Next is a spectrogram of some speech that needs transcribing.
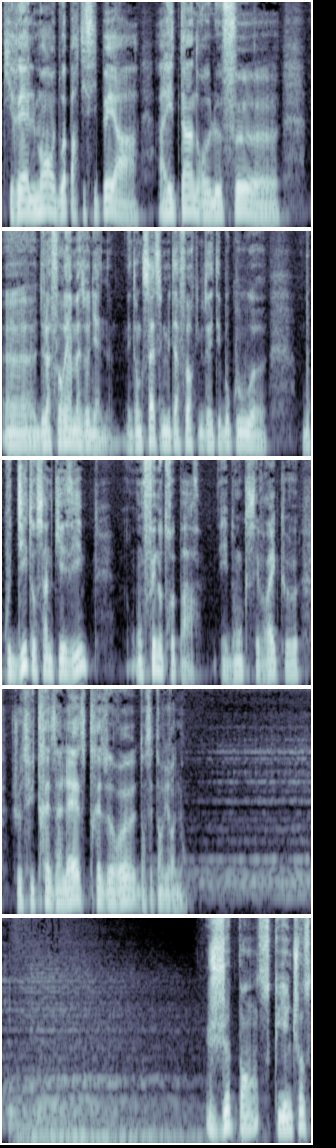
qui réellement doit participer à éteindre le feu de la forêt amazonienne. Et donc ça, c'est une métaphore qui nous a été beaucoup beaucoup dites au sein de Chiesi, on fait notre part. Et donc c'est vrai que je suis très à l'aise, très heureux dans cet environnement. Je pense qu'il y a une chose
